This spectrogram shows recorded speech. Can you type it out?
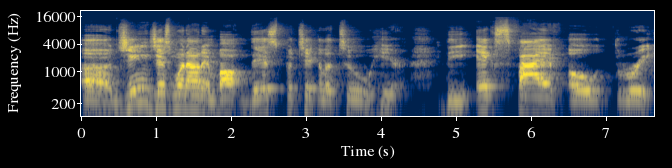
Uh, Gene just went out and bought this particular tool here, the X503.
